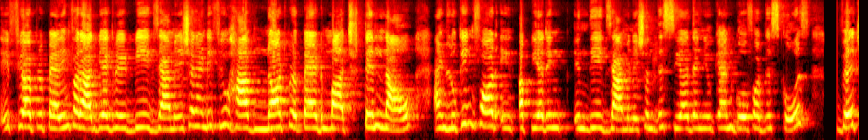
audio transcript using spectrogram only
if you are preparing for RBI grade B examination and if you have not prepared much till now and looking for appearing in the examination this year then you can go for this course which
